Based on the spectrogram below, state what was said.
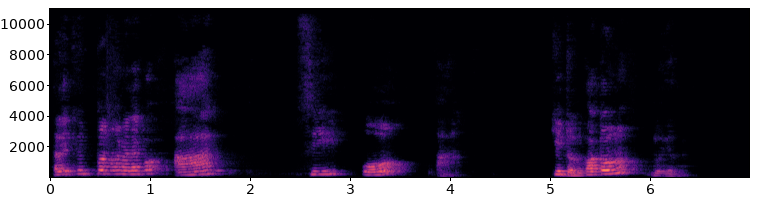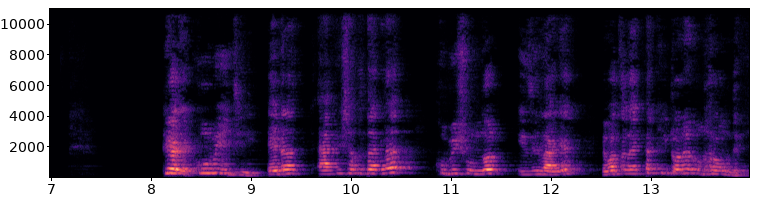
তাহলে কি উৎপন্ন হবে দেখো? R C O R ketone. কত হলো? দুই হলো। ঠিক আছে? খুব ইজি এটা একই সাথে দেখলে খুবই সুন্দর ইজি লাগে। এবার তাহলে একটা কিটোনের উদাহরণ দেখি।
